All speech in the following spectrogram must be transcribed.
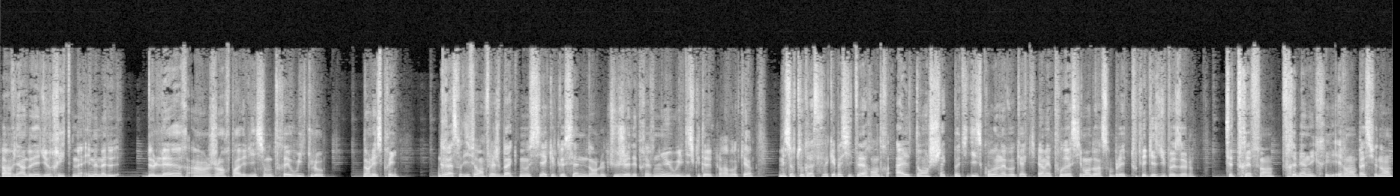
parvient à donner du rythme et même à de, de l'air à un genre par définition très huis clos, dans l'esprit. Grâce aux différents flashbacks, mais aussi à quelques scènes dans le QG des prévenus où ils discutent avec leur avocat, mais surtout grâce à sa capacité à rendre haletant chaque petit discours d'un avocat qui permet progressivement de rassembler toutes les pièces du puzzle. C'est très fin, très bien écrit et vraiment passionnant,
